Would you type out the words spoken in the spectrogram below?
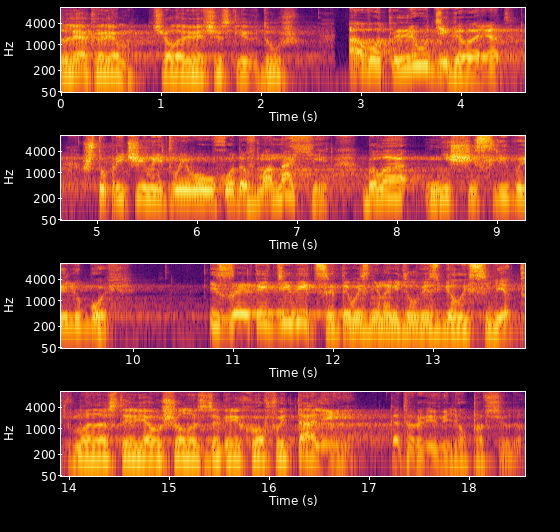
лекарем человеческих душ. А вот люди говорят, что причиной твоего ухода в монахи была несчастливая любовь. Из-за этой девицы ты возненавидел весь белый свет. В монастырь я ушел из-за грехов Италии, которые видел повсюду.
